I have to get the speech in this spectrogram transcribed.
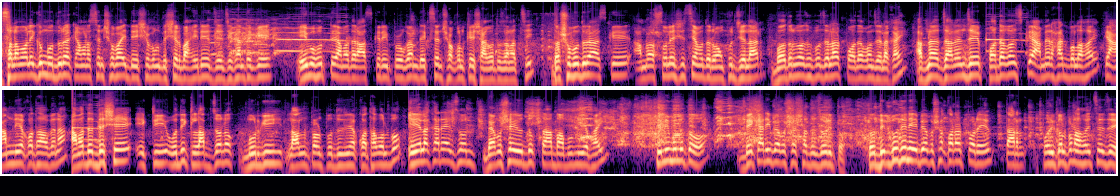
আসসালামু আলাইকুম বন্ধুরা, কেমন আছেন সবাই? দেশ এবং দেশের বাইরে যে যেখান থেকে এই মুহূর্তে আমাদের আজকের এই প্রোগ্রাম দেখছেন সকলকে স্বাগত জানাচ্ছি। দর্শক বন্ধুরা, আজকে আমরা চলে এসেছি আমাদের রংপুর জেলার বদরগঞ্জ উপজেলার পদাগঞ্জ এলাকায়। আপনারা জানেন যে পদাগঞ্জকে আমের হাট বলা হয় আম নিয়ে কথা হবে না। আমাদের দেশে একটি অধিক লাভজনক মুরগি লালন পালন পদ্ধতি নিয়ে কথা বলব। এই এলাকার একজন ব্যবসায়ী উদ্যোক্তা বাবু মিয়া ভাই, তিনি মূলত বেকারি ব্যবসার সাথে জড়িত। তো দীর্ঘদিন এই ব্যবসা করার পরে তার পরিকল্পনা হয়েছে যে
